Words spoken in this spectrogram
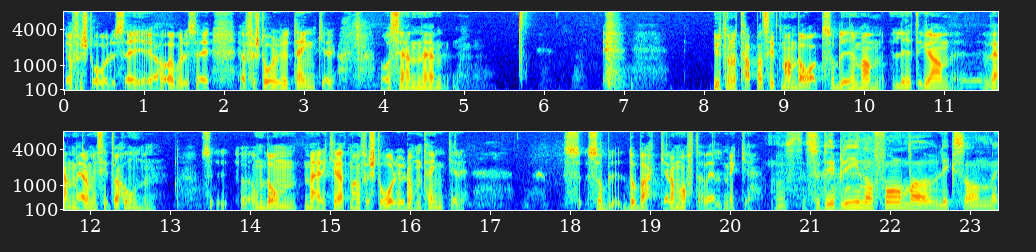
jag förstår vad du säger, jag hör vad du säger, jag förstår hur du tänker. Och sen eh, utan att tappa sitt mandat så blir man lite grann vän med dem i situationen om de märker att man förstår hur de tänker så, så då backar de ofta väldigt mycket. Det. Så det blir någon form av liksom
